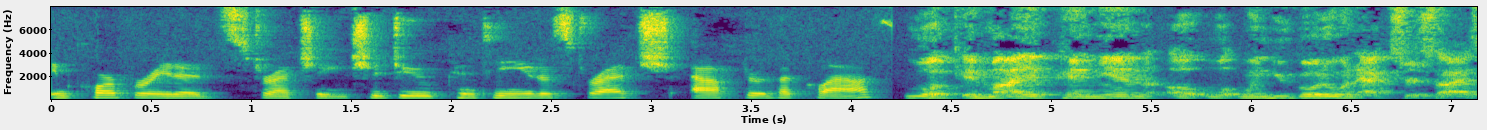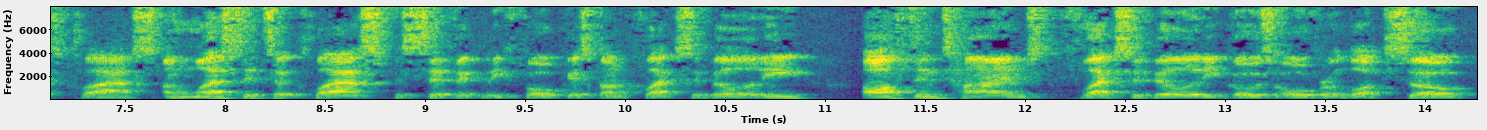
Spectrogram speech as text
incorporated stretching? Should you continue to stretch after the class? Look, in my opinion, uh, when you go to an exercise class, unless it's a class specifically focused on flexibility, oftentimes flexibility goes overlooked. So,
